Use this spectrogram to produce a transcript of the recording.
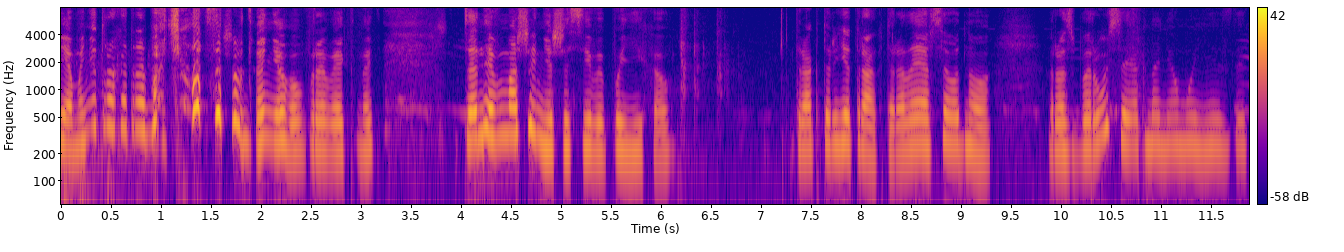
Ні, мені трохи треба часу, щоб до нього привикнути. Це не в машині що сів поїхав. Трактор є трактор, але я все одно розберуся, як на ньому їздить.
